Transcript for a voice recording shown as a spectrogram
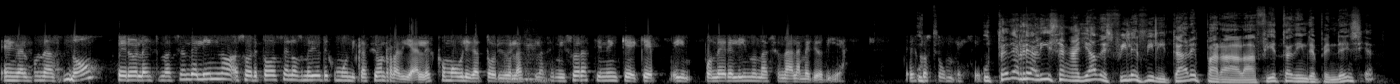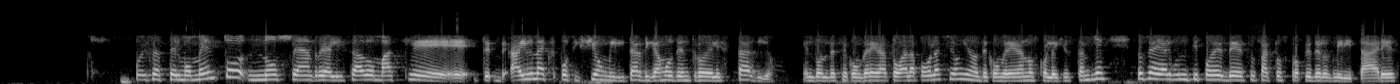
en algunas no, pero la entonación del himno, sobre todo en los medios de comunicación radial, es como obligatorio. Las, las emisoras tienen que, que poner el himno nacional a mediodía. Es costumbre, sí. ¿Ustedes realizan allá desfiles militares para la fiesta de independencia? Pues hasta el momento no se han realizado más que eh, hay una exposición militar, digamos, dentro del estadio, en donde se congrega toda la población y donde congregan los colegios también. Entonces hay algún tipo de, de esos actos propios de los militares,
